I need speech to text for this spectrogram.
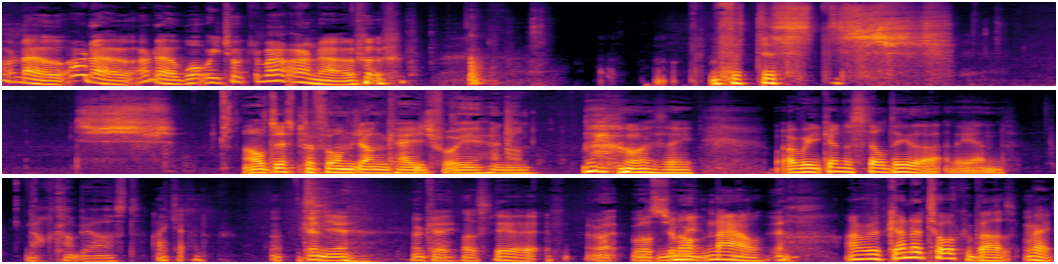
Oh no! Oh no! Oh no! What were you talking about? Oh no! This. I'll just perform John Cage for you. Hang on. Oh, I see. Are we going to still do that at the end? No, I can't be asked. I can. Can you? Okay. Let's do it. All right. Well, shall Not we now. I was going to talk about. Right.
